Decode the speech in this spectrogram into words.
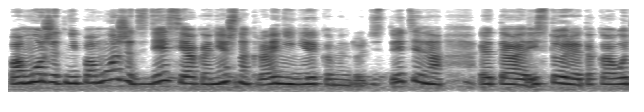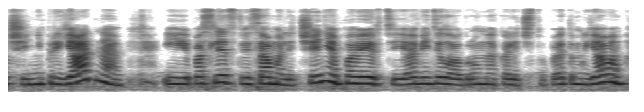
поможет, не поможет, здесь я, конечно, крайне не рекомендую. Действительно, эта история такая очень неприятная, и последствий самолечения, поверьте, я видела огромное количество. Поэтому я вам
